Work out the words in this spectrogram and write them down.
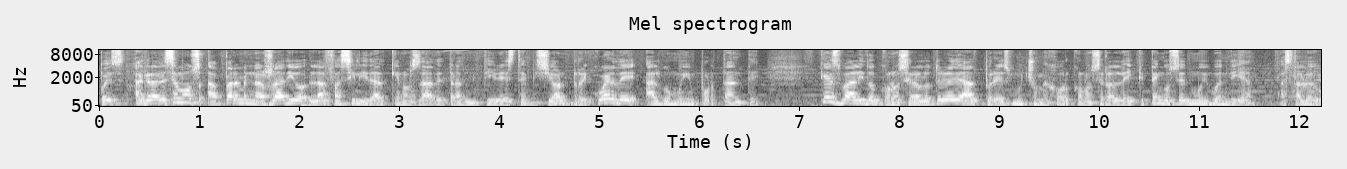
Pues agradecemos a Parmenas Radio la facilidad que nos da de transmitir esta emisión. Recuerde algo muy importante, que es válido conocer a la autoridad, pero es mucho mejor conocer a la ley. Que tenga usted muy buen día. Hasta luego.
